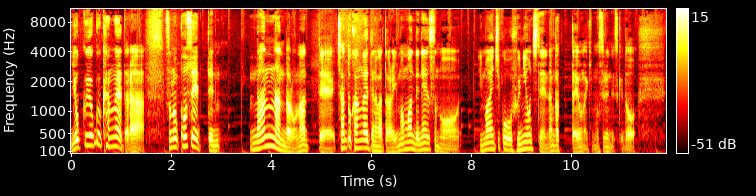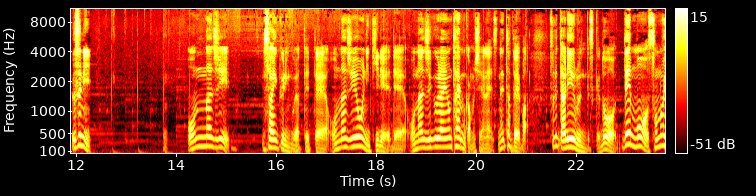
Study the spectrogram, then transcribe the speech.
よくよく考えたらその個性って何なんだろうなってちゃんと考えてなかったから今までねそのいまいちこう腑に落ちてなかったような気もするんですけど要するに同じサイクリングをやっていて同じように綺麗で同じぐらいのタイムかもしれないですね。例えば。それってあり得るんですけどでもその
